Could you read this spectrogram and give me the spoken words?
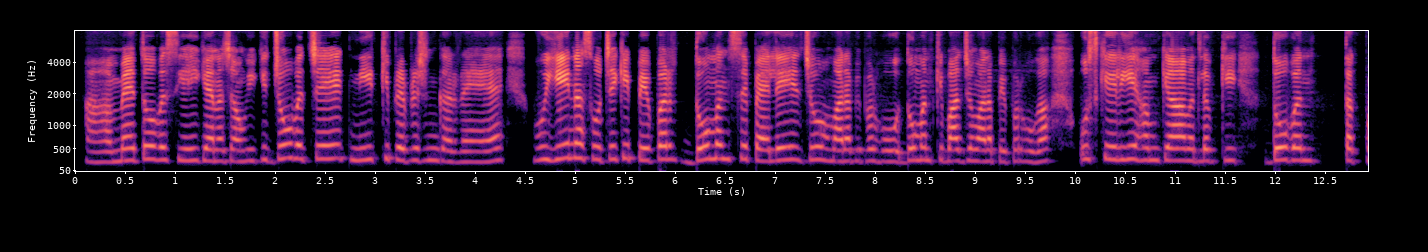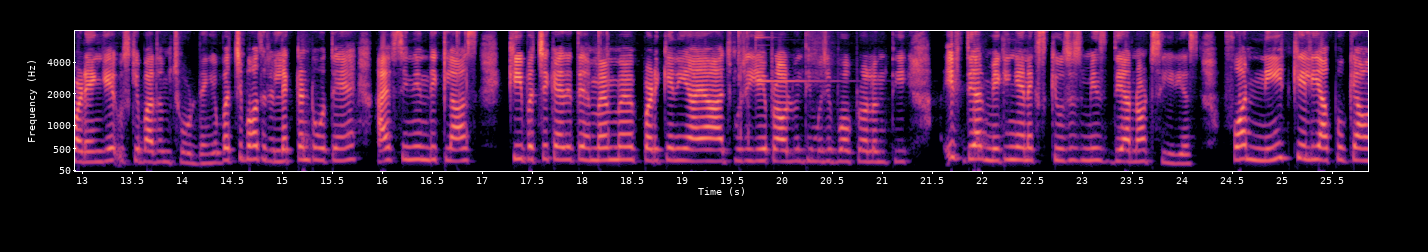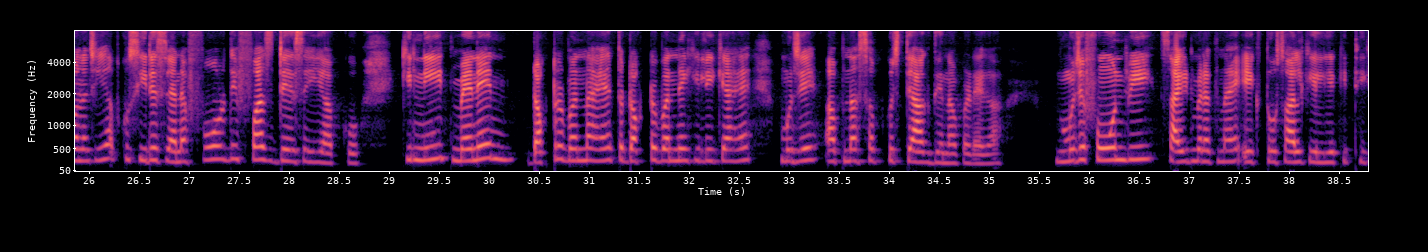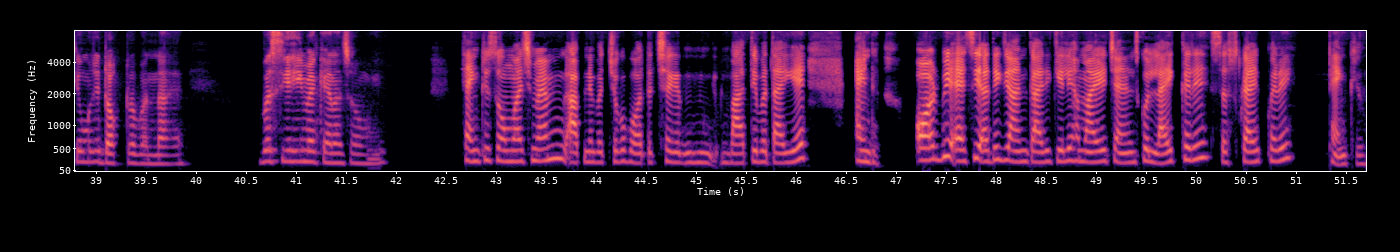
हाँ मैं तो बस यही कहना चाहूँगी कि जो बच्चे नीट की प्रिपरेशन कर रहे हैं, वो ये ना सोचे कि पेपर दो मंथ से पहले जो हमारा पेपर हो, दो मंथ के बाद जो हमारा पेपर होगा, उसके लिए हम क्या मतलब कि दो मंथ तक पढ़ेंगे, उसके बाद हम छोड़ देंगे। बच्चे बहुत रिलेक्टेंट होते हैं। I have seen in the class कि बच्चे कह देते हैं, मैम, मैं पढ़ के नहीं आया, आज मुझे ये प्रॉब्लम थी, मुझे वो प्रॉब्लम थी। If they are making an excuses means they are not serious for NEET के लिए आपको क्या होना चाहिए? आपको सीरियस रहना है। फॉर द फ़र्स्ट डे से ही आपको कि नीट मैंने डॉक्टर बनना है तो डॉक्टर बनने के लिए क्या है? मुझे अपना सब कुछ त्याग देना पड़ेगा। मुझे फ़ोन भी साइड में रखना है एक दो साल के लिए कि ठीक है, मुझे डॉक्टर बनना है। बस यही मैं कहना चाहूँगी। Thank you so much ma'am आपने बच्चों को बहुत अच्छे बातें बताई है। एंड और भी ऐसी अधिक जानकारी के लिए हमारे चैनल को लाइक करें सब्सक्राइब करें। Thank you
